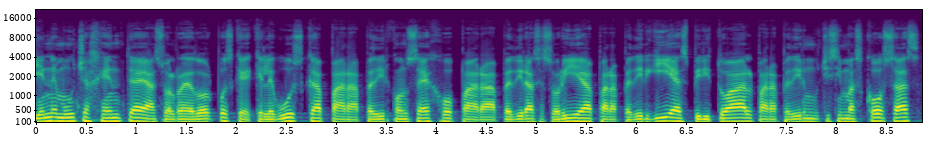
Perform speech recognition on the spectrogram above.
tiene mucha gente a su alrededor pues que, le busca para pedir consejo, para pedir asesoría, para pedir guía espiritual, para pedir muchísimas cosas.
